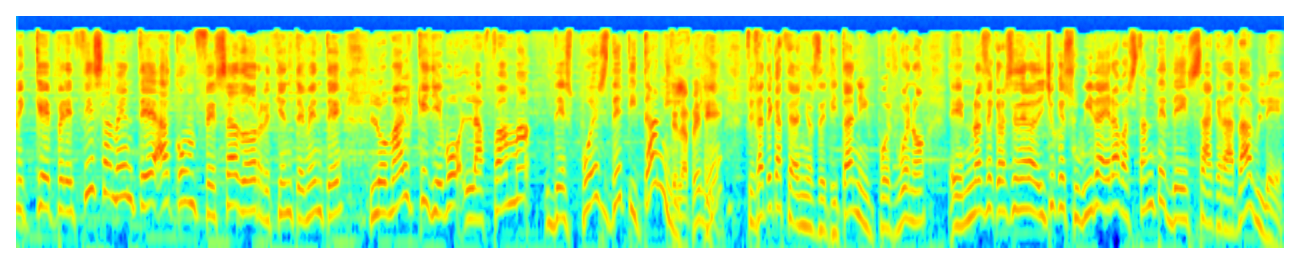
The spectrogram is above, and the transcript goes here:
Vale. Que precisamente ha confesado recientemente lo mal que llevó la fama después de Titanic. De la peli. ¿eh? Fíjate que hace años de Titanic. Pues bueno, en unas declaraciones ha dicho que su vida era bastante desagradable.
